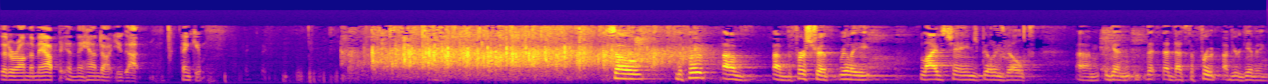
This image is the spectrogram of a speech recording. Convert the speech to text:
that are on the map in the handout you got. Thank you. So the fruit of, of the first trip really lives changed, buildings built. Um, again, that, that, that's the fruit of your giving.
